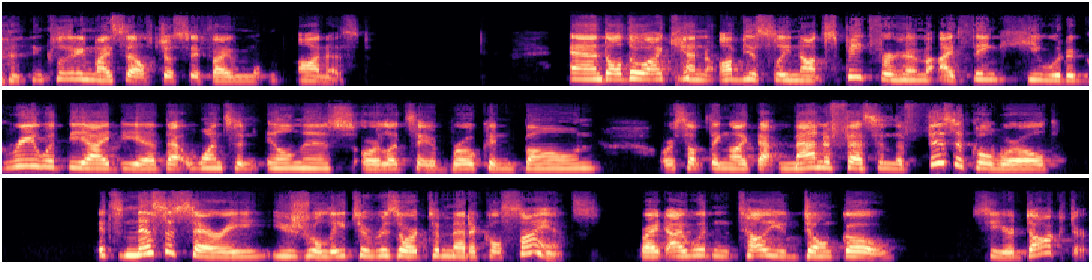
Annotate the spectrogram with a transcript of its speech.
including myself, just if I'm honest. And although I can obviously not speak for him, I think he would agree with the idea that once an illness or let's say a broken bone or something like that manifests in the physical world, it's necessary usually to resort to medical science, right? I wouldn't tell you don't go see your doctor.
